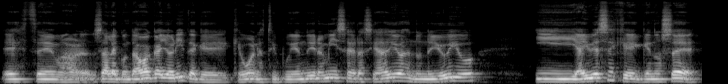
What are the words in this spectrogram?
Este, o sea, le contaba a Cayo ahorita que, que, bueno, estoy pudiendo ir a misa, gracias a Dios, en donde yo vivo, y hay veces que, que no sé,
